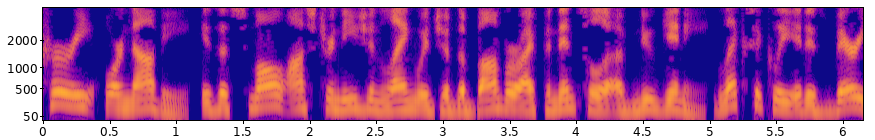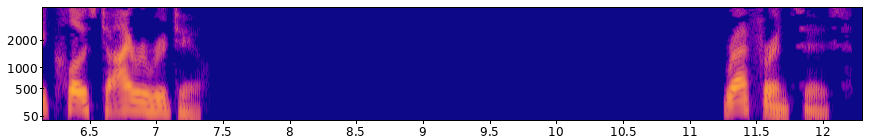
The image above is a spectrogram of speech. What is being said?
Kuri, or Nabi, is a small Austronesian language of the Bomberai Peninsula of New Guinea. Lexically it is very close to Irarutu. References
